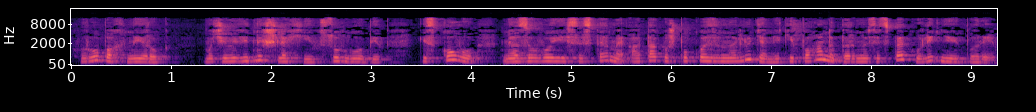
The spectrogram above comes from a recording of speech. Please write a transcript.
хворобах нирок, мочевивідних шляхів, суглобів, кістково-м'язової системи, а також показано людям, які погано переносять спеку літньої пори.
